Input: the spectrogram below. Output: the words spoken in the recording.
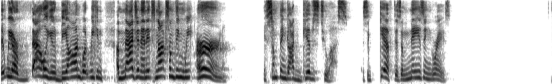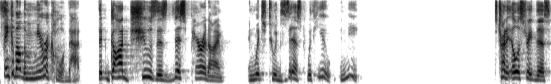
That we are valued beyond what we can imagine, and it's not something we earn, it's something God gives to us as a gift, as amazing grace. Think about the miracle of that, that God chooses this paradigm in which to exist with you and me. To try to illustrate this,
